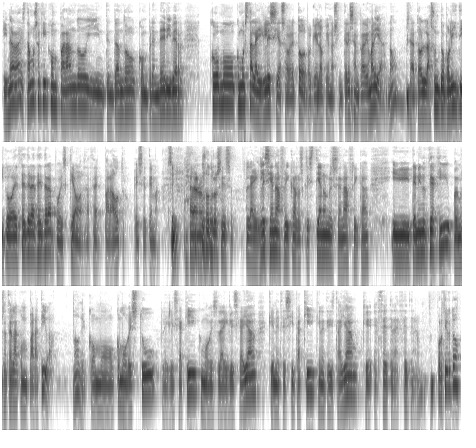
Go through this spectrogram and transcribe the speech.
y, nada, estamos aquí comparando e intentando comprender y ver cómo, cómo está la Iglesia, sobre todo, porque lo que nos interesa en Radio María, ¿no? O sea, todo el asunto político, etcétera, etcétera, pues ¿qué vamos a hacer para otro ese tema? Sí. Para nosotros es la Iglesia en África, los cristianos en África, y teniéndote aquí podemos hacer la comparativa. ¿no? de cómo, cómo ves tú la iglesia aquí, cómo ves la iglesia allá, qué necesita aquí, qué necesita allá, qué, etcétera, etcétera. Por cierto,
